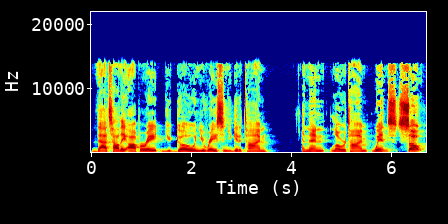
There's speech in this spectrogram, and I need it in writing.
That's how they operate. You go and you race and you get a time, and then lower time wins. So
